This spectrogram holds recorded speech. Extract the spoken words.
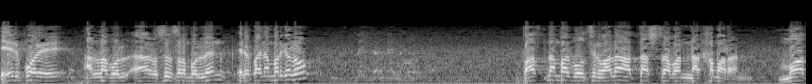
এরপরে আল্লাহ রসুলাম বললেন, এটা কয় নাম্বার গেল? পাঁচ নাম্বার বলছেন, ওয়ালা তাসরাবান না খামারান, মদ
